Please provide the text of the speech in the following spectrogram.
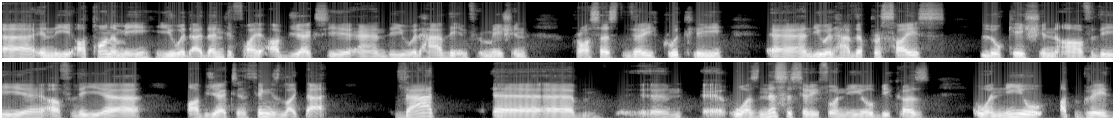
uh, in the autonomy, you would identify objects and you would have the information processed very quickly and you would have the precise location of the uh, of the uh, objects and things like that. That uh, um, uh, was necessary for NIO because when NIO upgrade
